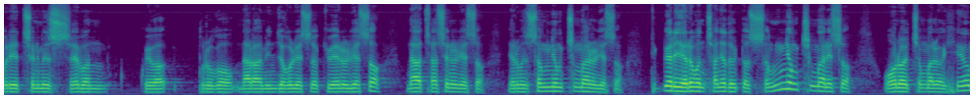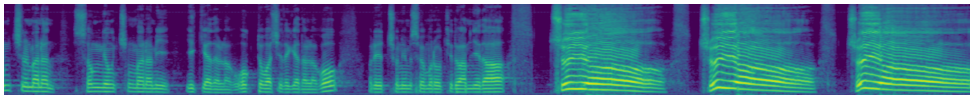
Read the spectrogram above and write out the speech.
우리 주님의 세번 부르고 나라 민족을 위해서 교회를 위해서 나 자신을 위해서 여러분 성령 충만을 위해서 특별히 여러분 자녀들도 성령 충만해서 오늘 정말로 헤엄칠 만한 성령 충만함이 있게 해달라고 옥도밭이 되게 해달라고 우리 주님 세으로 기도합니다. 주여! 주여! 주여!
